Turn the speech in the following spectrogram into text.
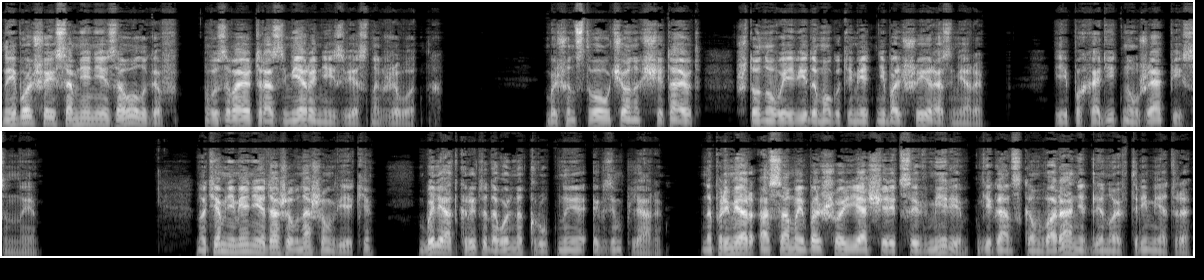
Наибольшие сомнения зоологов вызывают размеры неизвестных животных. Большинство ученых считают, что новые виды могут иметь небольшие размеры и походить на уже описанные. Но, тем не менее, даже в нашем веке были открыты довольно крупные экземпляры. Например, о самой большой ящерице в мире, гигантском варане длиной в 3 метра,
